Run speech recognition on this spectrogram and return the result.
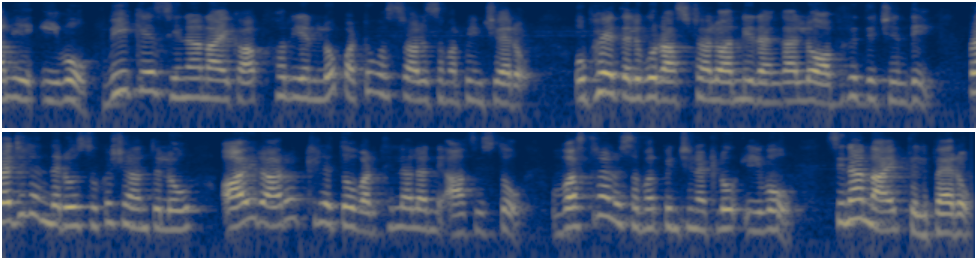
ఆలయ ఈవో వికే సినానాయక్ ఆధ్వర్యంలో పట్టు వస్త్రాలు సమర్పించారు. ఉభయ తెలుగు రాష్ట్రాలు అన్ని రంగాల్లో అభివృద్ధి చెంది ప్రజలందరూ సుఖశాంతులు ఆయురారోగ్యాలతో వర్ధిల్లాలని ఆశిస్తూ వస్త్రాలు సమర్పించినట్లు ఈవో సినానాయక్ తెలిపారు.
